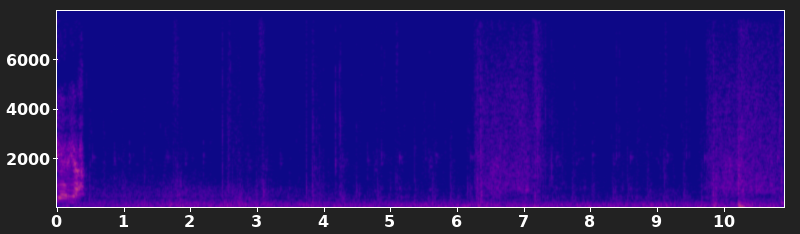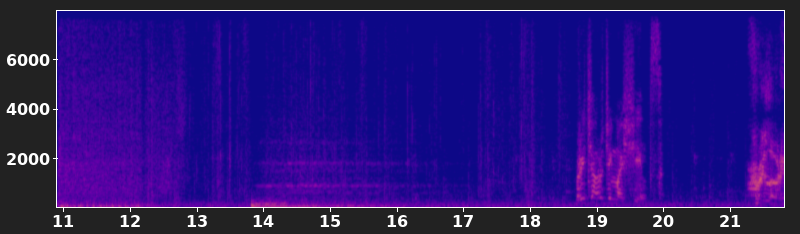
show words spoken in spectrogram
The area. Recharging my shields. Reloading.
